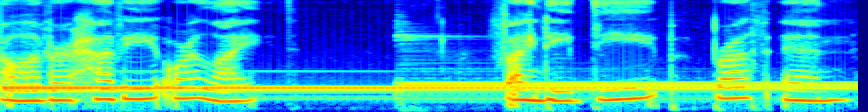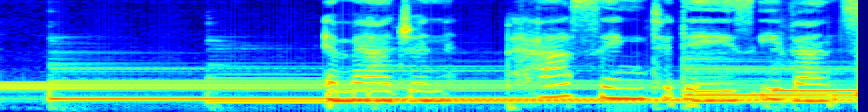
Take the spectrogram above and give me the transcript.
However heavy or light, find a deep breath in. Imagine passing today's events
